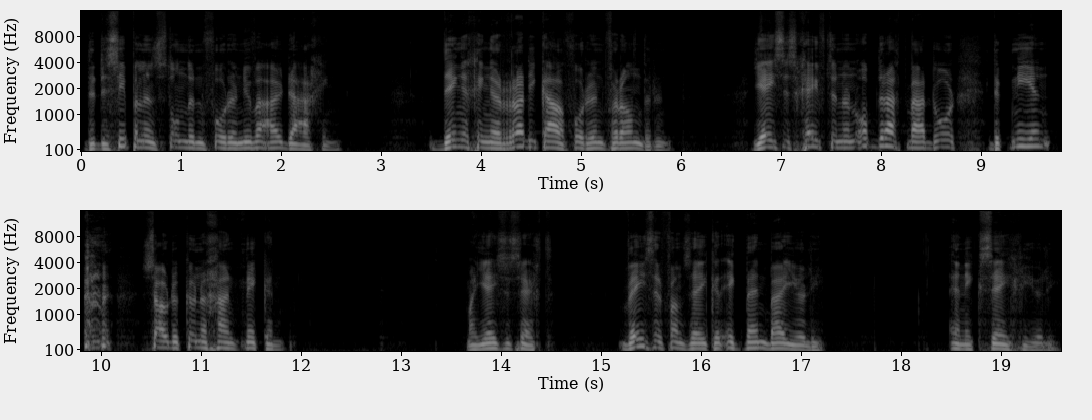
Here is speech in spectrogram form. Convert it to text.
De discipelen stonden voor een nieuwe uitdaging. Dingen gingen radicaal voor hun veranderen. Jezus geeft hen een opdracht waardoor de knieën zouden kunnen gaan knikken. Maar Jezus zegt, wees ervan zeker, ik ben bij jullie. En ik zegen jullie.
